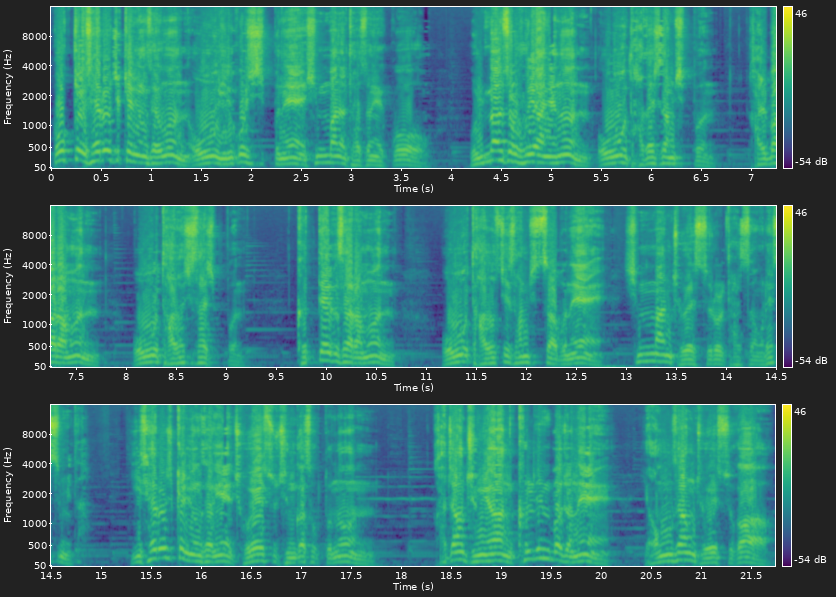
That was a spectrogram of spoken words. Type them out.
꽃길 세로지캠 영상은 오후 7시 10분에 10만을 달성했고 울면서 후회하냐는 오후 5시 30분 갈바람은 오후 5시 40분 그때 그 사람은 오후 5시 34분에 10만 조회수를 달성을 했습니다. 이 세로지캠 영상의 조회수 증가 속도는 가장 중요한 클린 버전의 영상 조회수가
